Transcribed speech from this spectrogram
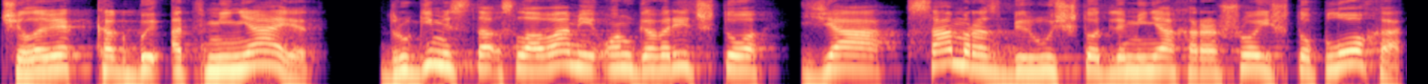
человек как бы отменяет, другими словами, он говорит, что я сам разберусь, что для меня хорошо и что плохо,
